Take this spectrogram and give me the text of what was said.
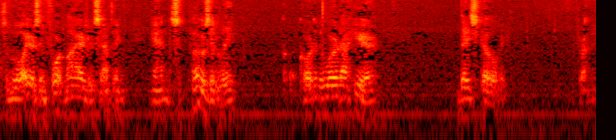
some lawyers in Fort Myers or something, and supposedly, according to the word I hear, they stole it from him.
